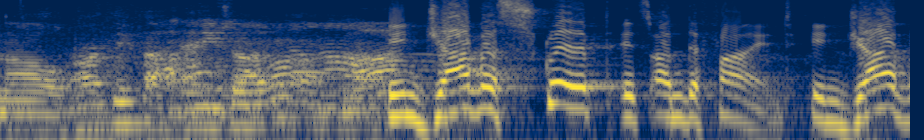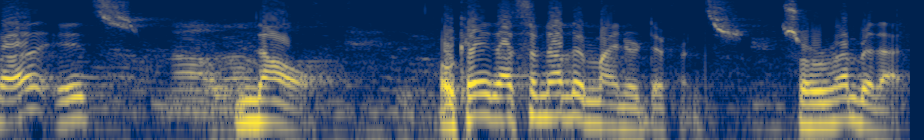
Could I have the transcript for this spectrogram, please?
No. In JavaScript, it's undefined. In Java, it's null. Okay, that's another minor difference. So remember that.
